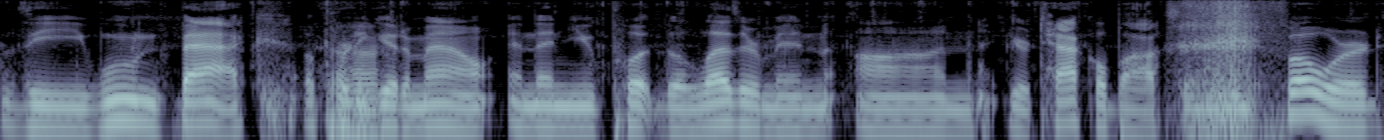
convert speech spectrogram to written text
the wound back a pretty Uh-huh. good amount, and then you put the Leatherman on your tackle box and leaned forward,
